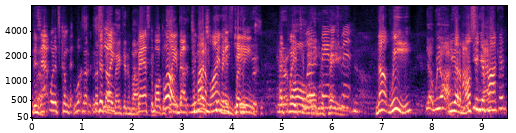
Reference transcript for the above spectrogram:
Is that what it's come to? Let- let's Just not like make it about- basketball Well, complain about the- the too much, bottom line too many is for the- games. Have played too Load many. overpaid. management. Not we. Yeah, we are. You got a mouse in your pocket?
